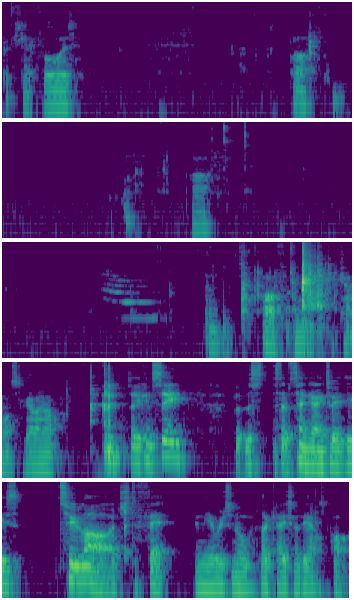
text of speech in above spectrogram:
pretty straightforward. Off, off, and off, and the cat wants to go out. So you can see that the, the steps attenuator is too large to fit in the original location of the Alps pot.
